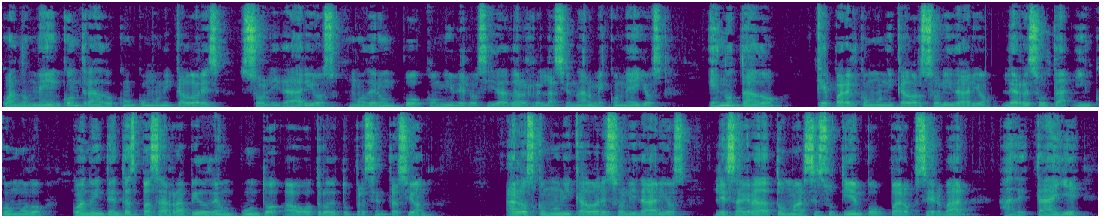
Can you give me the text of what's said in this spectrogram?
Cuando me he encontrado con comunicadores solidarios, modero un poco mi velocidad al relacionarme con ellos. He notado que para el comunicador solidario le resulta incómodo cuando intentas pasar rápido de un punto a otro de tu presentación. A los comunicadores solidarios les agrada tomarse su tiempo para observar a detalle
